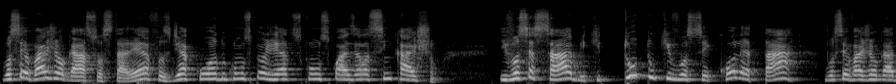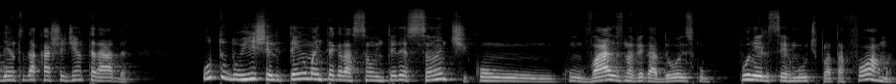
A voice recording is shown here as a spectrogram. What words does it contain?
você vai jogar suas tarefas de acordo com os projetos com os quais elas se encaixam. E você sabe que tudo que você coletar, você vai jogar dentro da caixa de entrada. O Todoist ele tem uma integração interessante com, com vários navegadores, com, por ele ser multiplataforma,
